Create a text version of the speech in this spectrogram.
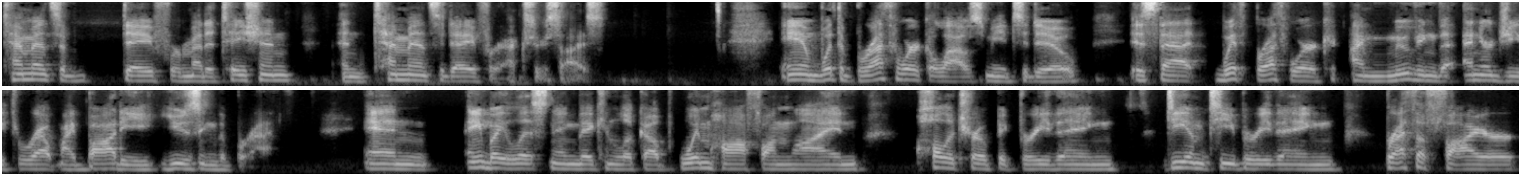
10 minutes a day for meditation, and 10 minutes a day for exercise. And what the breath work allows me to do is that with breath work, I'm moving the energy throughout my body using the breath. And anybody listening, they can look up Wim Hof online, holotropic breathing, DMT breathing, breath of fire.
